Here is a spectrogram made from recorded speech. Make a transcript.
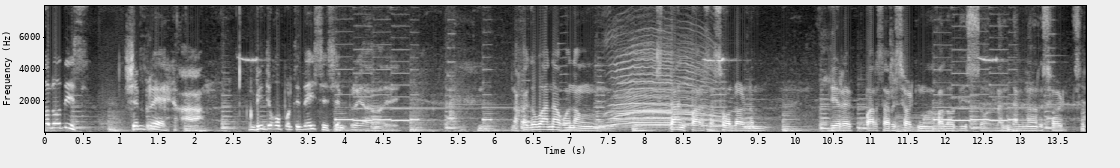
kalodis. Siyempre, ah, ang video ko for today is eh, siyempre ah, eh, nakagawa na ako ng stand para sa solar ng direct para sa resort mga kalodis. So, landang ng resort. So,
